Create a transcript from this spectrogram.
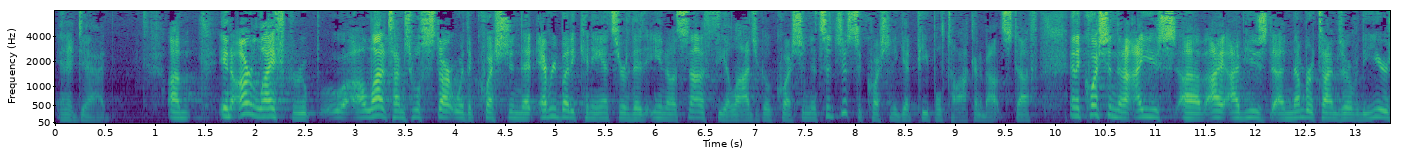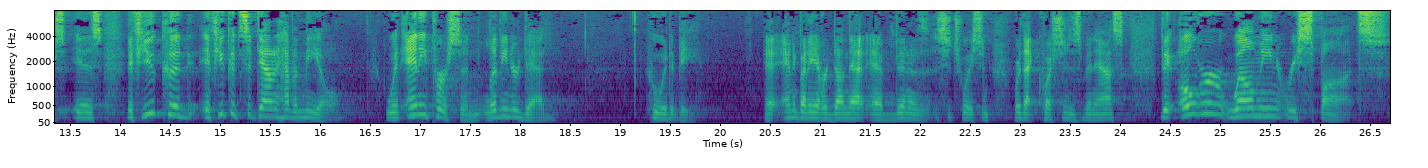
and a dad. Um, in our life group, a lot of times we'll start with a question that everybody can answer. That you know, it's not a theological question; it's just a question to get people talking about stuff. And a question that I use, uh, I, have used a number of times over the years, is if you could, if you could sit down and have a meal with any person, living or dead, who would it be? Anybody ever done that? Have been in a situation where that question has been asked? The overwhelming response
